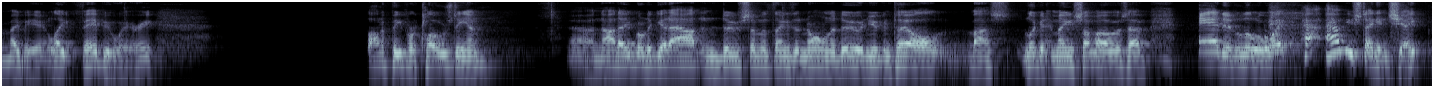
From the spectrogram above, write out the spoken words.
maybe late February. A lot of people are closed in, uh, not able to get out and do some of the things they normally do. And you can tell by looking at me, some of us have added a little weight. How, how have you stayed in shape?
